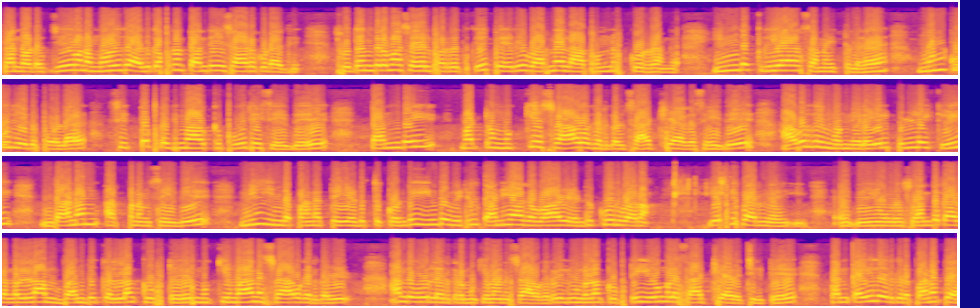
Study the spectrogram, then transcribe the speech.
தன்னோட ஜீவனம் முழுது அதுக்கப்புறம் தந்தையை சாரக்கூடாது. சுதந்திரமாக செயல்படுறதுக்கு பேர் வர்ண லாபம்னு கூறுறாங்க. இந்த கிரியா சமயத்தில் முன்கூறியது போல சித்த பிரதிமாவுக்கு பூஜை செய்து தந்தை மற்றும் முக்கிய சிராவகர்கள் சாட்சியாக செய்து அவர்கள் முன்னிலையில் பிள்ளைக்கு தனம் அர்ப்பணம் செய்து நீ இந்த பணத்தை எடுத்துக்கொண்டு இந்த வீட்டில் தனியாக வாழ் என்று கூறுவாராம். எப்படி பாருங்க இவங்க சொந்தக்காரங்கள்லாம் பந்துக்கள்லாம் கூப்பிட்டு முக்கியமான சிராவகர்கள் அந்த ஊரில் இருக்கிற முக்கியமான சிராவகர்கள் இவங்கெல்லாம் கூப்பிட்டு இவங்கள சாட்சியாக வச்சுக்கிட்டு தன் கையில் இருக்கிற பணத்தை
